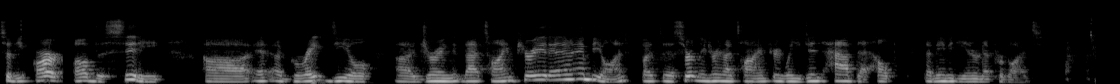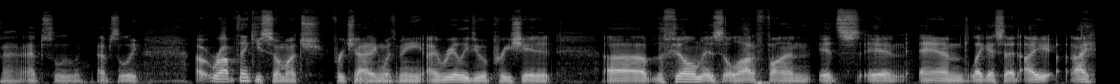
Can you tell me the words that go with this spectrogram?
to the art of the city uh, a great deal uh, during that time period and, and beyond, but uh, certainly during that time period when you didn't have the help that maybe the internet provides. Uh, absolutely, absolutely. Uh, Rob, thank you so much for chatting with me. I really do appreciate it. Uh, the film is a lot of fun. It's in, and like I said, I, I,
